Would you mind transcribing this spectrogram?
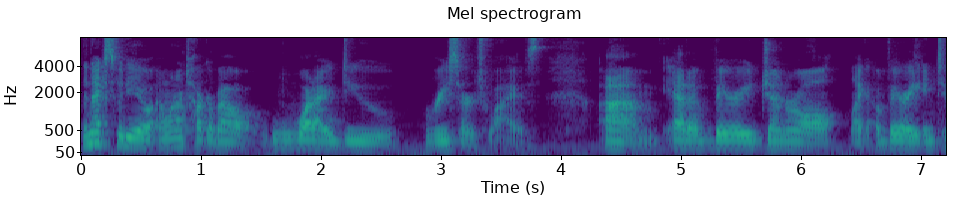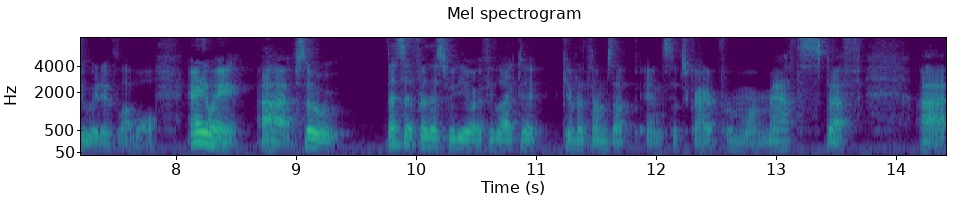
The next video, I want to talk about what I do research wise um, at a very general, like a very intuitive level. Anyway, uh, so that's it for this video. If you liked it, give it a thumbs up and subscribe for more math stuff. Uh,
